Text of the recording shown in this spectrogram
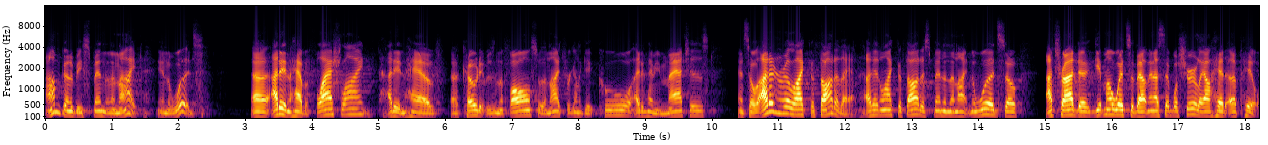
I'm going to be spending the night in the woods. Uh, I didn't have a flashlight. I didn't have a coat. It was in the fall, so the nights were going to get cool. I didn't have any matches. And so I didn't really like the thought of that. I didn't like the thought of spending the night in the woods. So I tried to get my wits about me, and I said, well, surely I'll head uphill.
